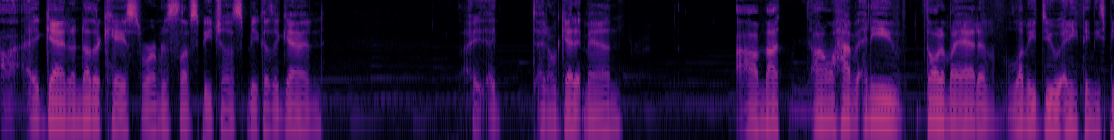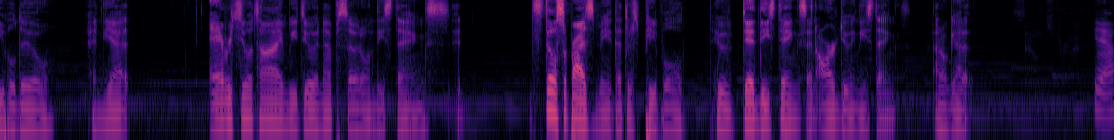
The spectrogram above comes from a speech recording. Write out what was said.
uh, again, another case where I'm just left speechless because again, I, I I don't get it, man. I'm not. I don't have any thought in my head of let me do anything these people do, and yet every single time we do an episode on these things, it, it still surprises me that there's people who did these things and are doing these things. I don't get it. yeah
